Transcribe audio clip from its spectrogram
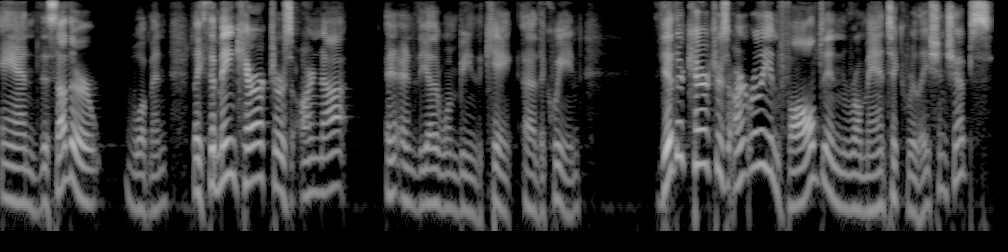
and this other woman. Like the main characters are not and, and the other one being the king uh, the queen the other characters aren't really involved in romantic relationships.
